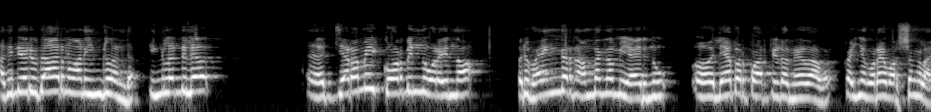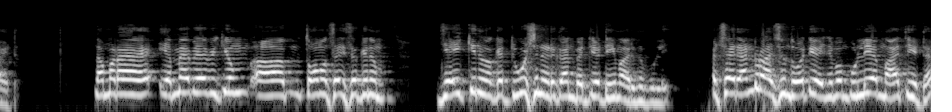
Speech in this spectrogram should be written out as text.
അതിന്റെ ഒരു ഉദാഹരണമാണ് ഇംഗ്ലണ്ട്. ഇംഗ്ലണ്ടിൽ ജെറമി കോർബിൻ എന്ന് പറയുന്ന ഒരു ഭയങ്കര നന്ദങ്കമ്മിയായിരുന്നു ലേബർ പാർട്ടിയുടെ നേതാവ് കഴിഞ്ഞ കുറേ വർഷങ്ങളായിട്ട്. നമ്മുടെ എം എ ബേബിക്കും തോമസ് ഐസക്കിനും ജയിക്കിനും ഒക്കെ ട്യൂഷൻ എടുക്കാൻ പറ്റിയ ടീമായിരുന്നു പുള്ളി. പക്ഷേ രണ്ടു പ്രാവശ്യം തോറ്റു കഴിഞ്ഞപ്പം പുള്ളിയെ മാറ്റിയിട്ട്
